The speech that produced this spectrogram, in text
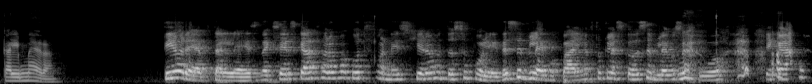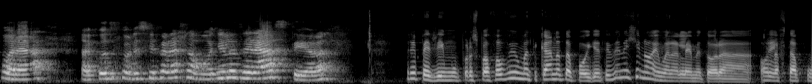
Καλημέρα. Τι ωραία που τα λες. Να ξέρεις, κάθε φορά που ακούω τη φωνή σου χαίρομαι τόσο πολύ. Δεν σε βλέπω πάλι. Είναι αυτό κλασικό, δεν σε βλέπω, σε ακούω. και κάθε φορά ακούω τη φωνή σου και έχω ένα χαμόγελο τεράστιο. Ρε παιδί μου, προσπαθώ βιωματικά να τα πω, γιατί δεν έχει νόημα να λέμε τώρα όλα αυτά που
